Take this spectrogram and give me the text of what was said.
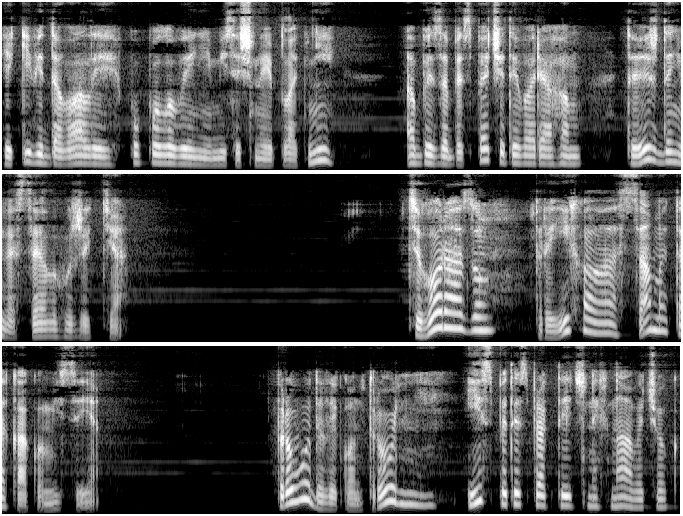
які віддавали по половині місячної платні, аби забезпечити варягам тиждень веселого життя. Цього разу приїхала саме така комісія. Проводили контрольні, іспити з практичних навичок,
